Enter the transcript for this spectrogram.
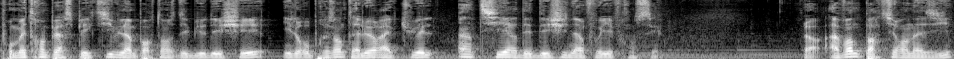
Pour mettre en perspective l'importance des biodéchets, ils représentent à l'heure actuelle un tiers des déchets d'un foyer français. Alors avant de partir en Asie,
